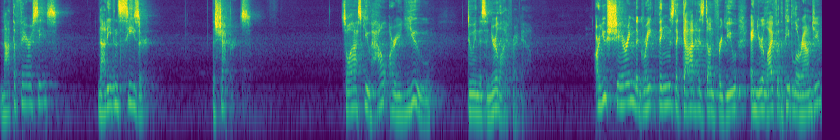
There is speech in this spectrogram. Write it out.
not the Pharisees, not even Caesar, the shepherds. So I'll ask you, how are you doing this in your life right now? Are you sharing the great things that God has done for you and your life with the people around you?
